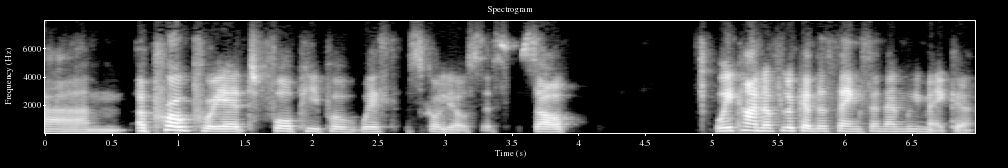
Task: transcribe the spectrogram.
um, appropriate for people with scoliosis. So we kind of look at the things and then we make a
